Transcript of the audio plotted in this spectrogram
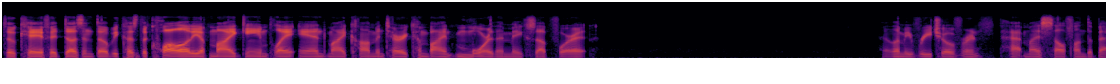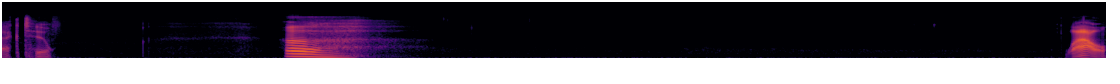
It's okay if it doesn't though because the quality of my gameplay and my commentary combined more than makes up for it. And let me reach over and pat myself on the back too. Uh, wow.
